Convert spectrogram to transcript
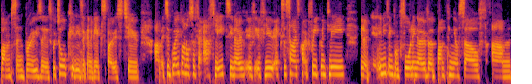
bumps and bruises, which all kiddies are going to be exposed to. Um, it's a great one also for athletes. You know, if, if you exercise quite frequently, you know, anything from falling over, bumping yourself, um,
